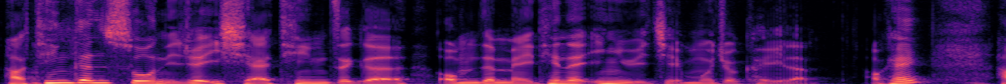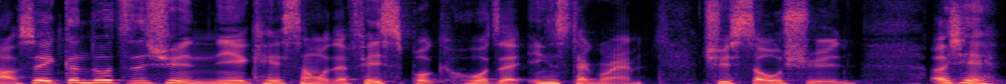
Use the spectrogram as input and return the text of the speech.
好，听跟说，你就一起来听这个我们的每天的英语节目就可以了。OK，好，所以更多资讯你也可以上我的 Facebook 或者 Instagram 去搜寻，而且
